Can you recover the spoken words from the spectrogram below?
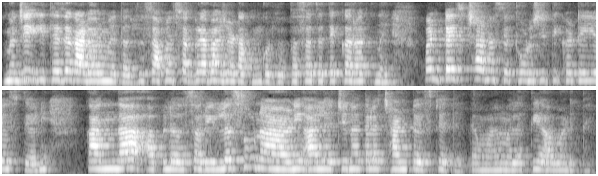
म्हणजे इथे ज्या गाड्यावर मिळतात जसं आपण सगळ्या भाज्या टाकून करतो तसं ते करत नाही. पण टेस्ट छान असते थोडीशी तिखटही असते आणि कांदा आपलं सॉरी लसूण आणि आल्याची ना त्याला छान टेस्ट येते त्यामुळे मला ती आवडते.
